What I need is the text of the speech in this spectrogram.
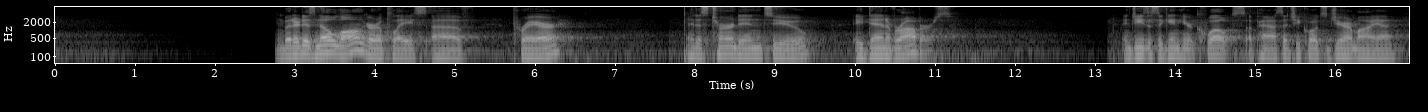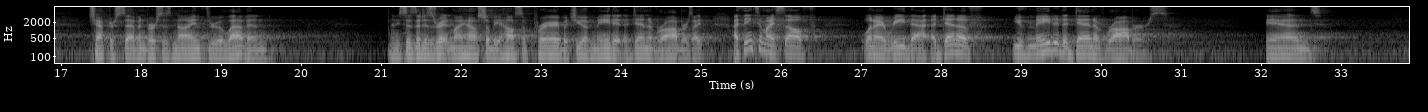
But it is no longer a place of prayer. It has turned into a den of robbers. And Jesus again here quotes a passage. He quotes Jeremiah chapter 7, verses 9 through 11. And he says, It is written, My house shall be a house of prayer, but you have made it a den of robbers. I, I think to myself when I read that, a den of, you've made it a den of robbers. And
